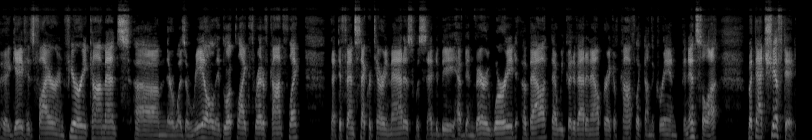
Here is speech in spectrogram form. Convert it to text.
uh, gave his fire and fury comments. Um, there was a real, it looked like, threat of conflict that Defense Secretary Mattis was said to be have been very worried about that we could have had an outbreak of conflict on the Korean Peninsula. But that shifted.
